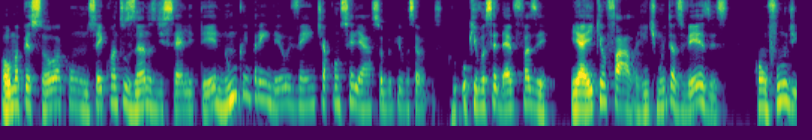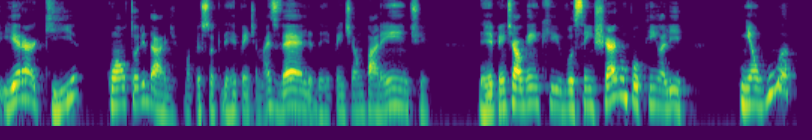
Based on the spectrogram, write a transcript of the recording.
Ou uma pessoa com não sei quantos anos de CLT nunca empreendeu e vem te aconselhar sobre o que você, o que você deve fazer. E é aí que eu falo, a gente muitas vezes confunde hierarquia com autoridade. Uma pessoa que de repente é mais velha, de repente é um parente, de repente é alguém que você enxerga um pouquinho ali em alguma,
